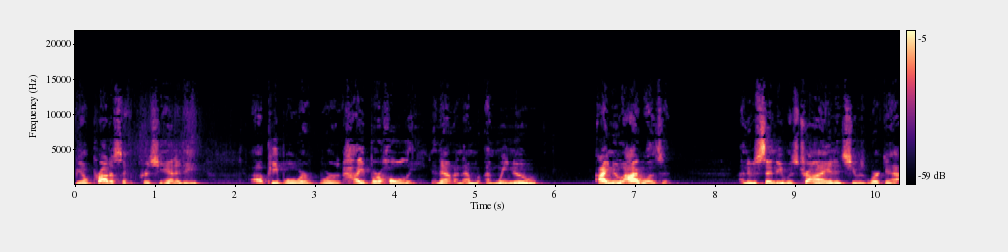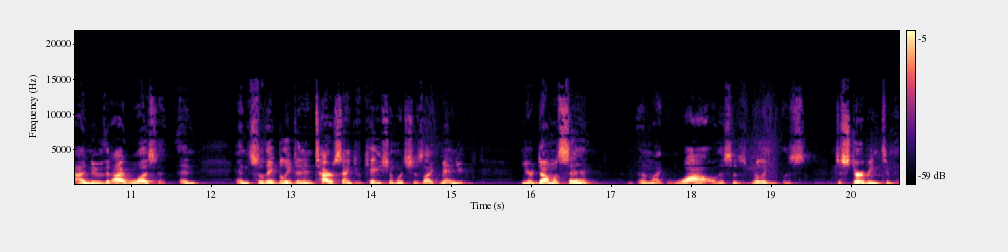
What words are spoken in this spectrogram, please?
you know Protestant Christianity, uh, people were, were hyper holy, and that and, and we knew, I knew I wasn't. I knew Cindy was trying and she was working. I knew that I wasn't. And and so they believed in entire sanctification, which is like, man, you you're done with sin. And I'm like, wow, this is really was disturbing to me.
